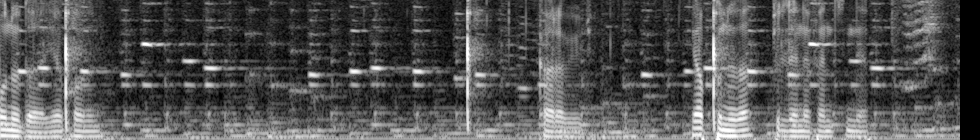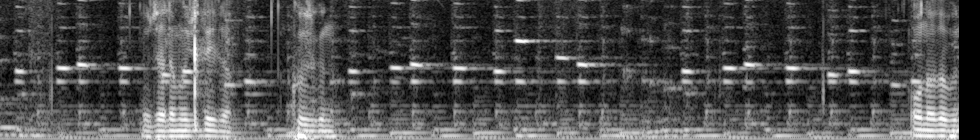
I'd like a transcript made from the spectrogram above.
Onu da yapalım. Kara büyücü. Yap bunu da. Pillerin efendisinde yap. Özel emoji değil o. Kuzgun. Ona da bunu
